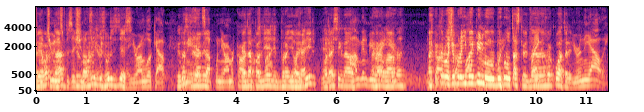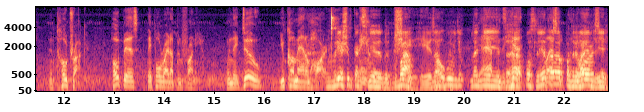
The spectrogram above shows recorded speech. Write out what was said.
Тревор, want you in да, this ты position up должен here. дежурить Yeah, здесь. you're on lookout. Ты Give на me a heads стреме. up when the armored car Когда comes подъедет by. бронемобиль, Okay? подай сигнал. I'm gonna be Ага, right ладно. here. And Короче, guard truck бронемобиль blocking мы the будем roadway. вытаскивать на Frank, эвакуаторе. You're in the alley in a tow truck. Hope is they pull right up in front of you. When they do, you come at them hard. Врежем как следует. Бам! here's Да hope. будем Yeah, after the надеяться. Ага, hit, После этого подрываем doors, дверь.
